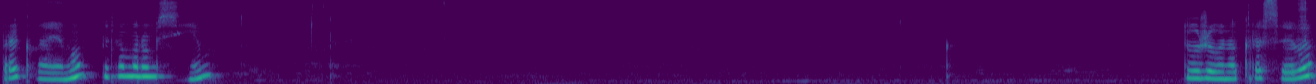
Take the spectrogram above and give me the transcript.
приклеїмо під номером 7. Дуже воно красиве.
